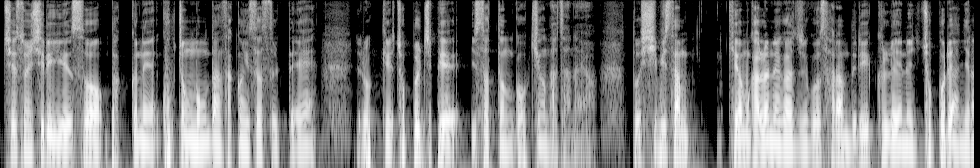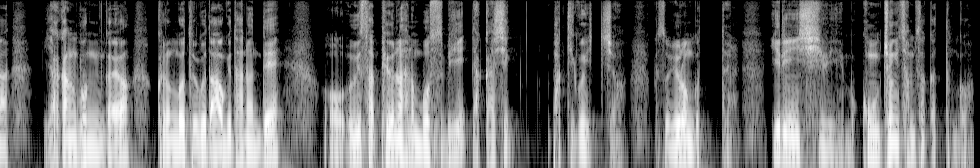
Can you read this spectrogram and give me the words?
최순실에 의해서 박근혜 국정농단 사건이 있었을 때 이렇게 촛불 집회 있었던 거 기억나잖아요. 또 12.3 계엄 관련해 가지고 사람들이 근래에는 촛불이 아니라 야광봉인가요? 그런 거 들고 나오기도 하는데 어, 의사 표현을 하는 모습이 약간씩 바뀌고 있죠. 그래서 이런 것들, 1인 시위, 뭐 공청회 참석 같은 거.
